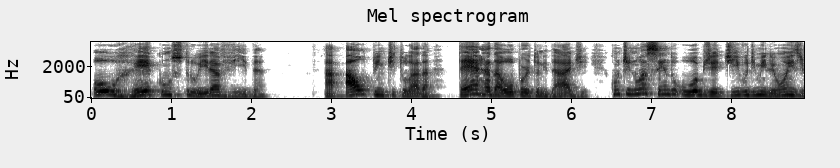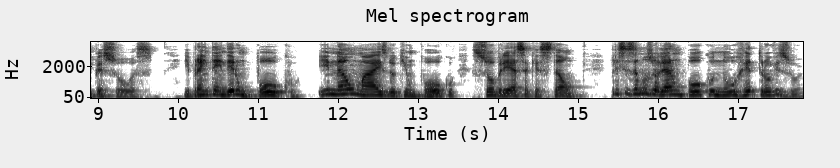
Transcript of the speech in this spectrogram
ou reconstruir a vida. A auto-intitulada Terra da Oportunidade continua sendo o objetivo de milhões de pessoas. E para entender um pouco, e não mais do que um pouco, sobre essa questão, precisamos olhar um pouco no retrovisor.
